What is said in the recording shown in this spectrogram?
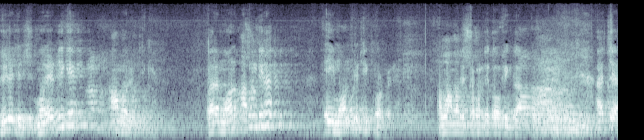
দুইটা জিনিস মনের দিকে আমলের দিকে তাহলে মন আসল কিনা এই মনকে ঠিক করবে আল্লাহ আমাদের সকলকে তৌফিক দান করুন। আচ্ছা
